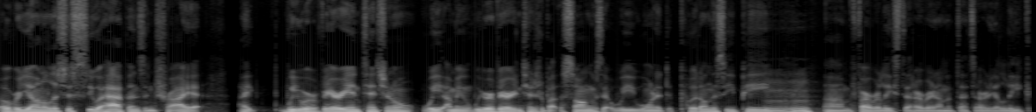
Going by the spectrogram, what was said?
over Yona. Let's just see what happens and try it. We were very intentional. We, I mean, we were very intentional about the songs that we wanted to put on this EP. Mm-hmm. Um, if I release that already, on it, that's already a leak.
